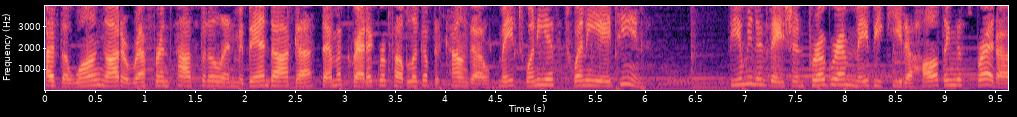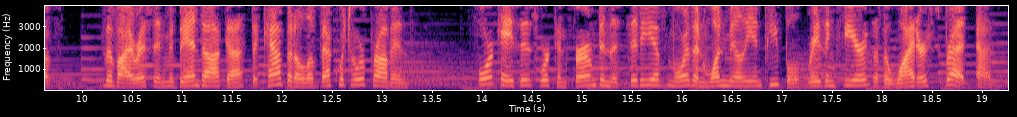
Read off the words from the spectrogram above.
of the Wangata Reference Hospital in Mbandaka, Democratic Republic of the Congo, May 20, 2018. The immunization program may be key to halting the spread of the virus in Mbandaka, the capital of Equator Province. Four cases were confirmed in the city of more than 1 million people, raising fears of the wider spread, as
